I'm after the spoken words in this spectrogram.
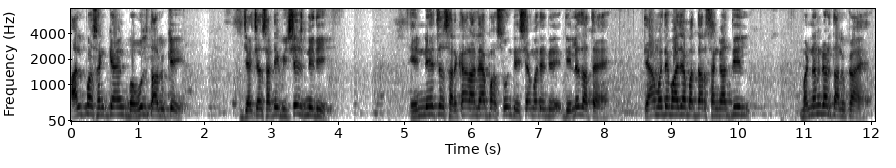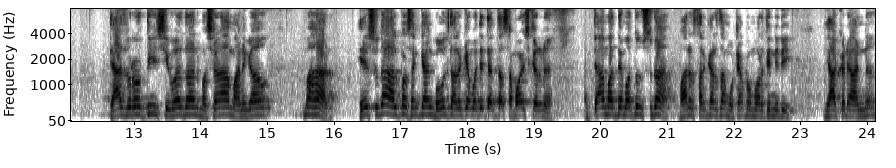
अल्पसंख्याक बहुल तालुके ज्याच्यासाठी विशेष निधी एन एचं सरकार आल्यापासून देशामध्ये दे दिलं जातं आहे. त्यामध्ये माझ्या मतदारसंघातील मंडणगड तालुका आहे. त्याचबरोबर ती शिवर्धन म्हसळा माणगाव महाड हे सुद्धा अल्पसंख्याक बहुल तालुक्यामध्ये त्यांचा समावेश करणं आणि त्या माध्यमातून सुद्धा भारत सरकारचा मोठ्या प्रमाणावरती निधी याकडे आणणं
